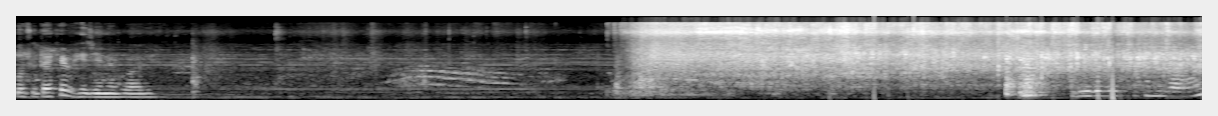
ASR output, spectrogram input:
কচুটাকে ভেজে নেব আগে। দিয়ে দেবো একটুখানি লবণ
